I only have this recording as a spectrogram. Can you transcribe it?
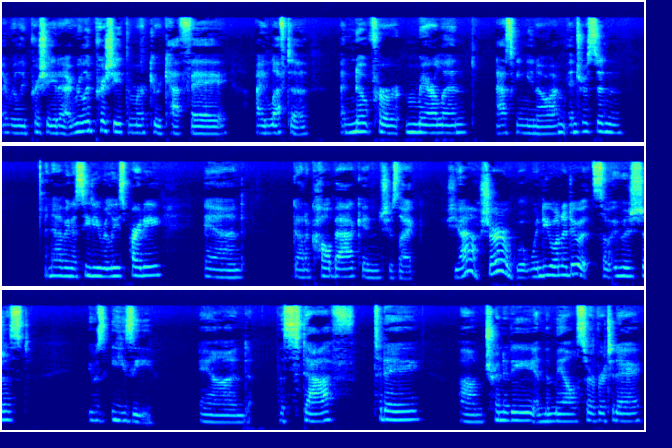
I really appreciate it. I really appreciate the Mercury Cafe. I left a, a note for Marilyn asking, you know, I'm interested in, in having a CD release party and got a call back and she's like, yeah, sure. When do you want to do it? So it was just, it was easy. And the staff today, um, Trinity and the male server today,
